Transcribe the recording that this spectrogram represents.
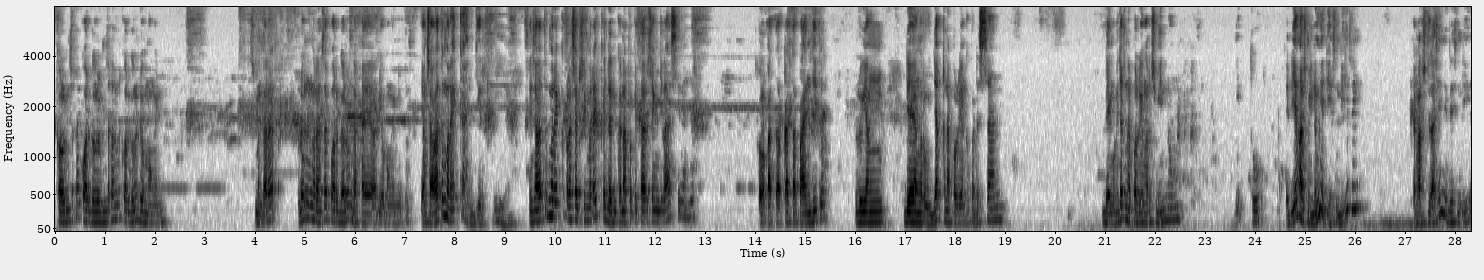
kalau misalkan keluarga lu misalkan keluarga lu diomongin. Sementara lu ngerasa keluarga lu nggak kayak diomongin itu. Yang salah tuh mereka anjir. Iya. Yang salah tuh mereka persepsi mereka dan kenapa kita harus yang jelasin aja kalau kata kata Panji tuh lu yang dia yang ngerujak kenapa lu yang kepedesan dia yang ngerujak kenapa lu yang harus minum? Itu jadi yang harus minum ya dia sendiri. Yang harus jelasin ya dia sendiri.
